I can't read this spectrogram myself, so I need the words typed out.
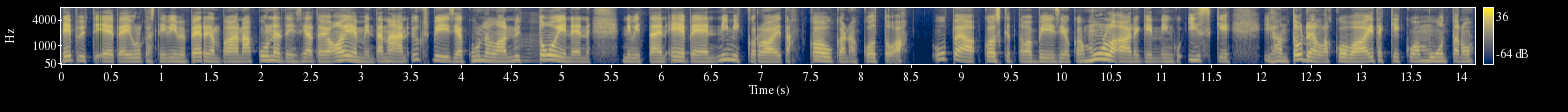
debyytti-EP julkaistiin viime perjantaina. Kuunneltiin sieltä jo aiemmin tänään yksi biisi ja kuunnellaan nyt toinen, nimittäin EPn Nimikkoraita, Kaukana kotoa. Upea, koskettava biisi, joka mulla ainakin niin kuin iski ihan todella kovaa. Itsekin kun on muuttanut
